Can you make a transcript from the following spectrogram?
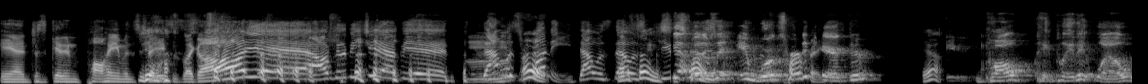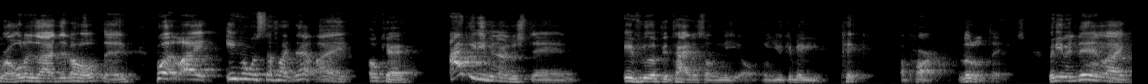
and just get in Paul Heyman's face. Yeah. It's like, oh yeah, I'm gonna be champion. That Mhm. was Right. funny. That was that What was things? cute. yeah, as but it, works with the character. Yeah. Paul he played it well, rolled his eye, did the whole thing. But like, even with stuff like that, like, okay, I can even understand if you look at Titus O'Neil and you can maybe pick apart little things. But even then, like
